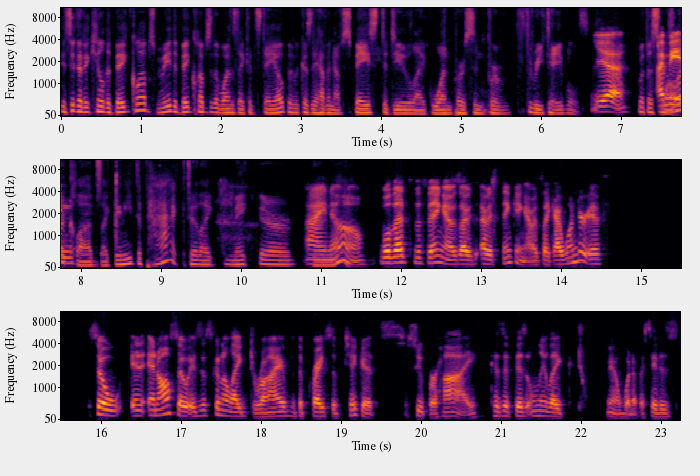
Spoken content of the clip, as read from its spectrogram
is it going to kill the big clubs? Maybe the big clubs are the ones that could stay open because they have enough space to do like one person per three tables. yeah But the I smaller mean- clubs, like they need to pack to like make their. I money. know. Well, that's the thing. I was, I was, I was thinking. I was like, I wonder if. So, and, and also, is this going to like drive the price of tickets super high? Because if there's only like, you know, whatever, say there's,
